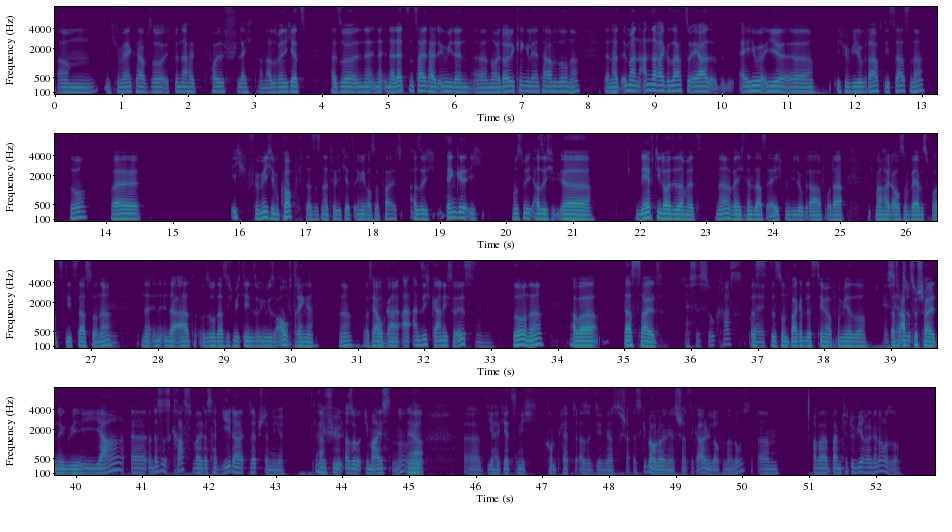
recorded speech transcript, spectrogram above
ähm, ich gemerkt habe, so, ich bin da halt voll schlecht drin. Also wenn ich jetzt, also in, der- in, in der letzten Zeit halt irgendwie dann äh, neue Leute kennengelernt haben, so, ne, dann hat immer ein anderer gesagt, so, ja, ey, hier, hier äh, ich bin Videograf, dies, das, ne, so, weil ich für mich im Kopf, das ist natürlich jetzt irgendwie auch so falsch, also ich denke, ich muss mich, also ich äh, nerv die Leute damit, ne, wenn ich dann Mhm. sage, ey, ich bin Videograf oder ich mache halt auch so Werbespots, dies, das, so, ne, Mhm. in, in, in der Art, so, dass ich mich denen so irgendwie so aufdränge, ne, was ja auch Mhm. gar, an sich gar nicht so ist, Mhm. so, ne, aber das halt, Das ist so krass. Das, das ist so ein Bucketlist-Thema von mir, so. Das halt abzuschalten irgendwie. so, ja, äh, und das ist krass, weil das hat jeder Selbstständige Klar. gefühlt. Also die meisten, ne? Ja. Also, äh, die halt jetzt nicht komplett, also denen das, es gibt auch Leute, denen das scheißegal, die laufen dann los. Ähm, aber beim Tätowierer genauso.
